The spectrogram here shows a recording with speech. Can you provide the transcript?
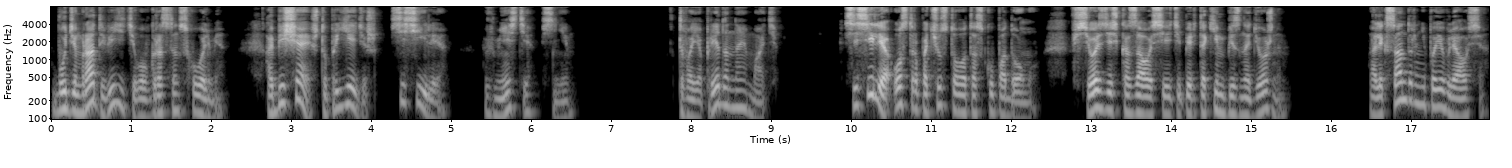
Будем рады видеть его в Грастенсхольме. Обещай, что приедешь, Сесилия, вместе с ним. Твоя преданная мать. Сесилия остро почувствовала тоску по дому. Все здесь казалось ей теперь таким безнадежным. Александр не появлялся.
